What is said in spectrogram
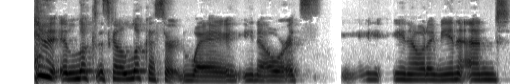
it looks it's going to look a certain way you know or it's you know what i mean and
